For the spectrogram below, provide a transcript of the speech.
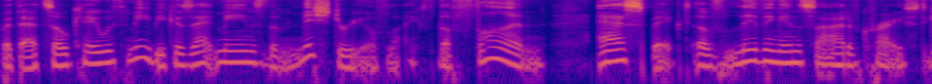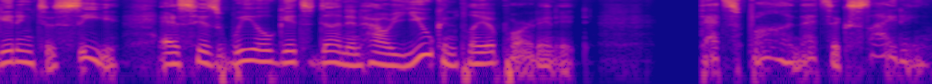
but that's okay with me because that means the mystery of life, the fun aspect of living inside of Christ, getting to see as his will gets done and how you can play a part in it. That's fun. That's exciting.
